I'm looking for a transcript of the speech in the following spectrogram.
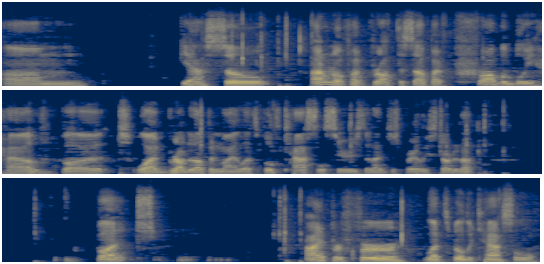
Um, yeah, so I don't know if I've brought this up. I probably have, but well, I brought it up in my Let's Build Castle series that I just barely started up. But I prefer Let's Build a Castle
